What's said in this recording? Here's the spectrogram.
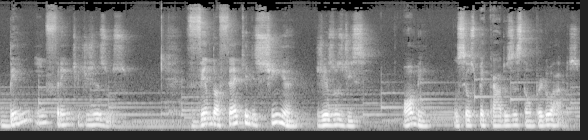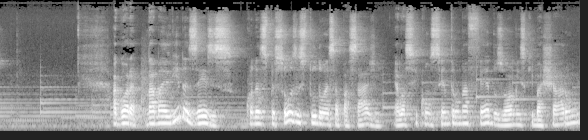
bem em frente de Jesus. Vendo a fé que eles tinham, Jesus disse: Homem, os seus pecados estão perdoados. Agora, na maioria das vezes, quando as pessoas estudam essa passagem, elas se concentram na fé dos homens que baixaram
